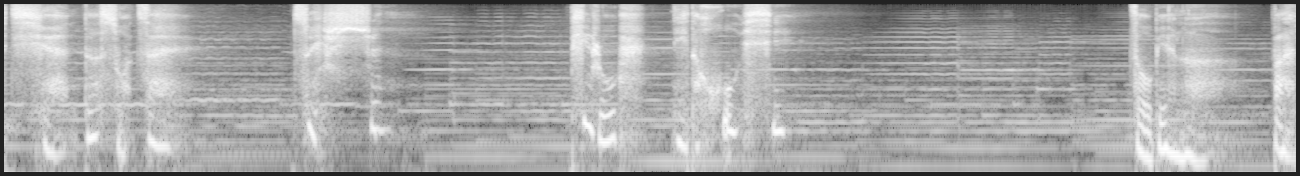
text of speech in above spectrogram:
浅的所在，最深。譬如你的呼吸，走遍了半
